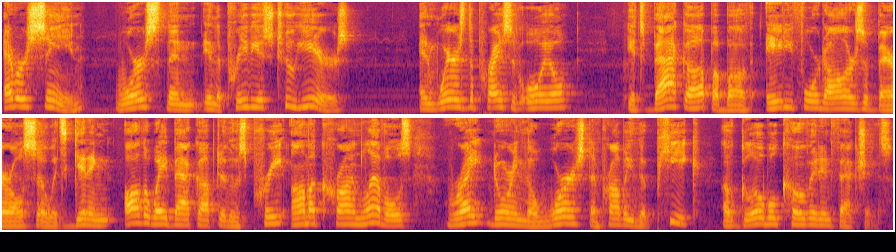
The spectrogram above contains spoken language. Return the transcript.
ever seen, worse than in the previous two years. And where's the price of oil? It's back up above $84 a barrel, so it's getting all the way back up to those pre Omicron levels right during the worst and probably the peak of global COVID infections.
